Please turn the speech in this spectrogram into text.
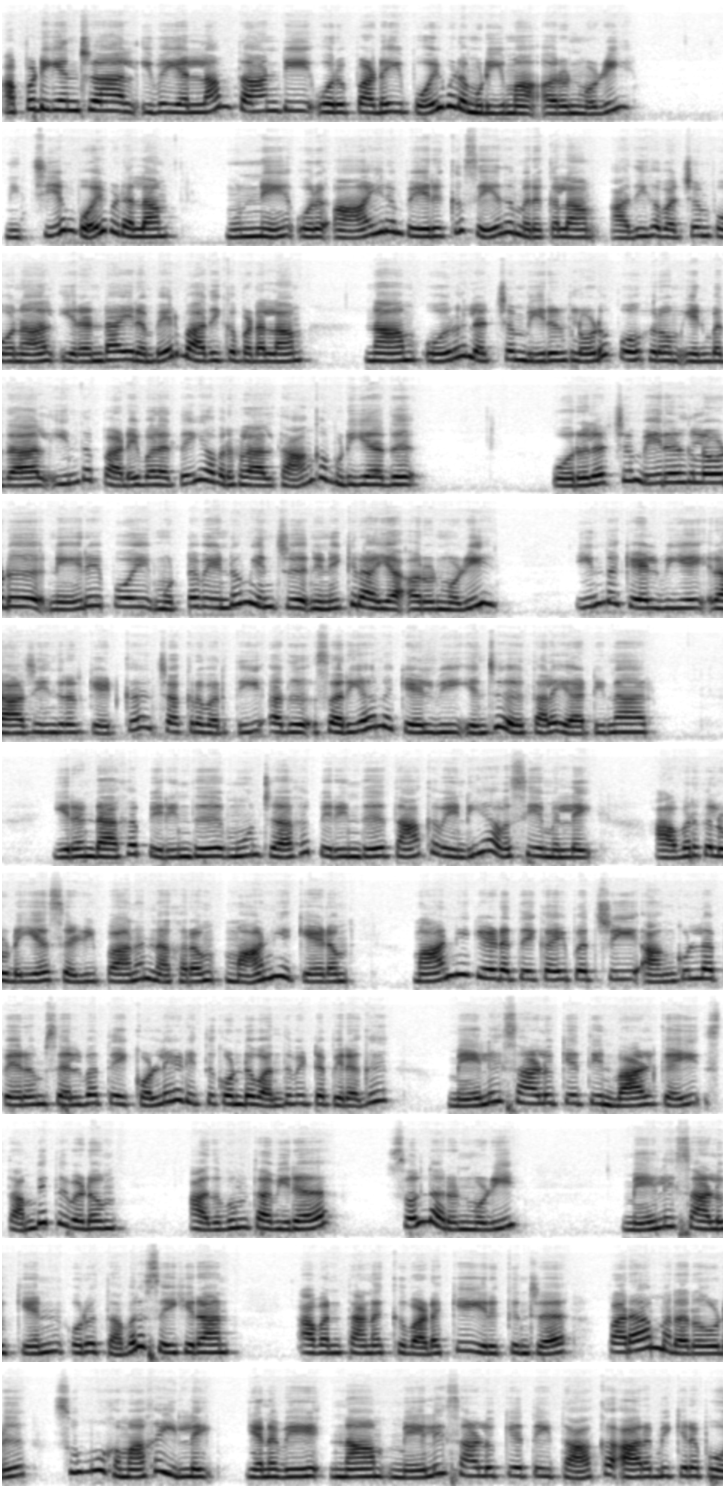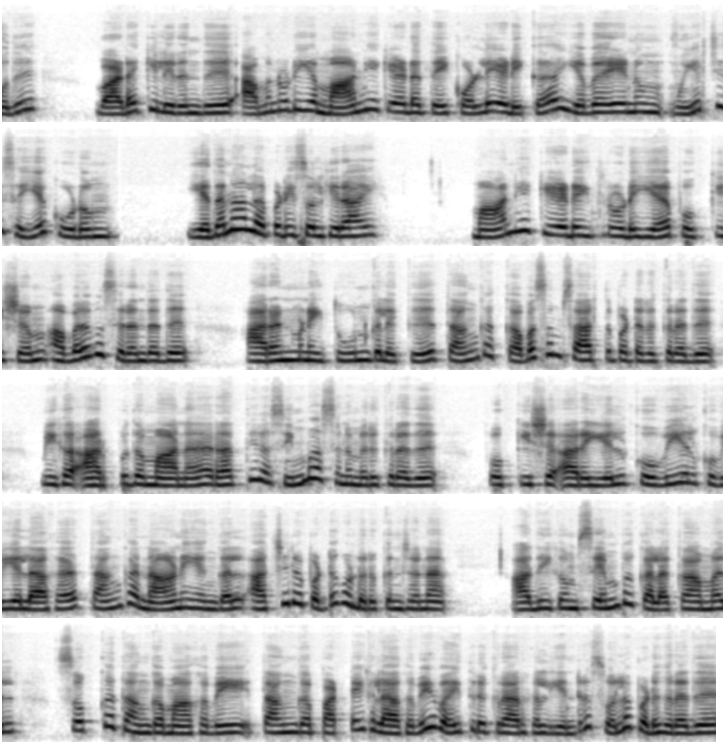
அப்படியென்றால் இவையெல்லாம் தாண்டி ஒரு படை போய்விட முடியுமா அருண்மொழி? நிச்சயம் போய்விடலாம். முன்னே ஒரு ஆயிரம் பேருக்கு சேதம் இருக்கலாம். அதிகபட்சம் போனால் இரண்டாயிரம் பேர் பாதிக்கப்படலாம். நாம் ஒரு லட்சம் வீரர்களோடு போகிறோம் என்பதால் இந்த படைபலத்தை அவர்களால் தாங்க முடியாது. ஒரு லட்சம் வீரர்களோடு நேரே போய் முட்ட வேண்டும் என்று நினைக்கிறாயா அருண்மொழி? இந்த கேள்வியை ராஜேந்திரர் கேட்க சக்கரவர்த்தி அது சரியான கேள்வி என்று தலையாட்டினார். இரண்டாக பிரிந்து மூன்றாக பிரிந்து தாக்க வேண்டிய அவசியமில்லை. அவர்களுடைய செழிப்பான நகரம் மானியக்கேடம் மானியக்கேடத்தை கைப்பற்றி அங்குள்ள பெரும் செல்வத்தை கொள்ளையடித்து கொண்டு வந்துவிட்ட பிறகு மேலே சாளுக்கியத்தின் வாழ்க்கை ஸ்தம்பித்துவிடும். அதுவும் தவிர சொல் அருண்மொழி மேலை சாளுக்கியன் ஒரு தவறு செய்கிறான். அவன் தனக்கு வடக்கே இருக்கின்ற பராமரரோடு சுமூகமாக இல்லை. எனவே நாம் மேலை சாளுக்கியத்தை தாக்க ஆரம்பிக்கிற போது வடக்கிலிருந்து அவனுடைய மானிய கேடத்தை கொள்ளையடிக்க எவரேனும் முயற்சி செய்யக்கூடும். எதனால் அப்படி சொல்கிறாய்? மானிய கேடத்தினுடைய பொக்கிஷம் அவ்வளவு சிறந்தது. அரண்மனை தூண்களுக்கு தங்க கவசம் சார்த்தப்பட்டிருக்கிறது. மிக அற்புதமான ரத்தின சிம்மாசனம் இருக்கிறது. பொக்கிஷ அறையில் குவியல் குவியலாக தங்க நாணயங்கள் அச்சிடப்பட்டு கொண்டிருக்கின்றன. அதிகம் செம்பு கலக்காமல் சொக்க தங்கமாகவே தங்க பட்டைகளாகவே வைத்திருக்கிறார்கள் என்று சொல்லப்படுகிறது.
